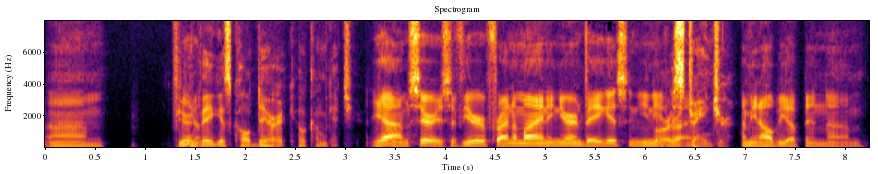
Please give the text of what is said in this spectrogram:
um, If you're You in know- Vegas, call Derek. He'll come get you. yeah, I'm serious. If you're a friend of mine and you're in Vegas and you need or a stranger. I mean, I'll be up in um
